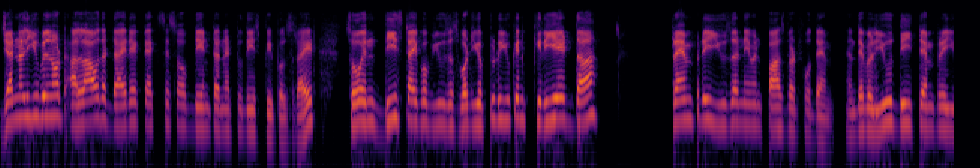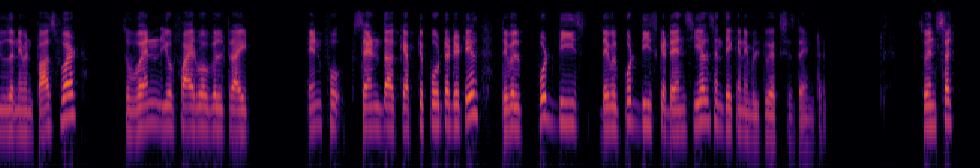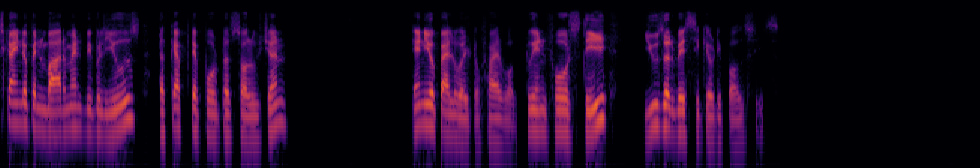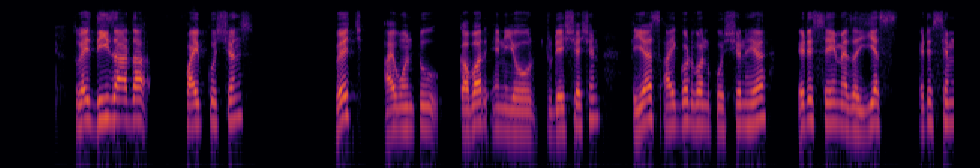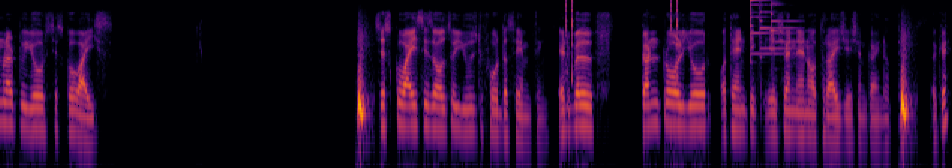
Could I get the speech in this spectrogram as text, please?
Generally you will not allow the direct access of the internet to these peoples right? So in these type of users what you have to do you can create the temporary username and password for them. And they will use the temporary username and password. So when your firewall will try info send the captive portal detail they will put these they will put these credentials and they can able to access the internet so in such kind of environment we will use the captive portal solution in your Palo Alto firewall to enforce the user-based security policies. So guys, these are the five questions which I want to cover in your today's session. Yes, I got one question here. It is same as a yes. It is similar to your Cisco ISE. Cisco ISE is also used for the same thing. It will control your authentication and authorization kind of things. Okay.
